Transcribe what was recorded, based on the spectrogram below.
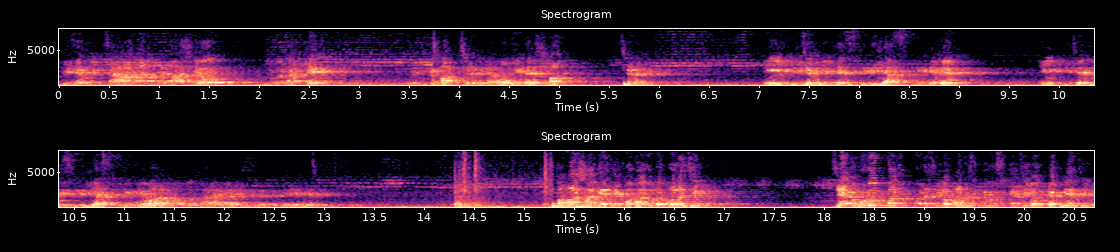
বিজেপির চালানার নেতা, সেও দুটো চারটে সব ছেড়ে দিলেন মোদীদের সব ছেড়ে দিলেন এই বিজেপিকে সিরিয়াসলি নেবেন, এই বিজেপি সিরিয়াসলি নেওয়ার মতো জায়গায় বিজেপিকে রেখেছে। ছমাস আগে যে কথাগুলো বলেছিল, যে হুড়ুম পালন খেপিয়েছিল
